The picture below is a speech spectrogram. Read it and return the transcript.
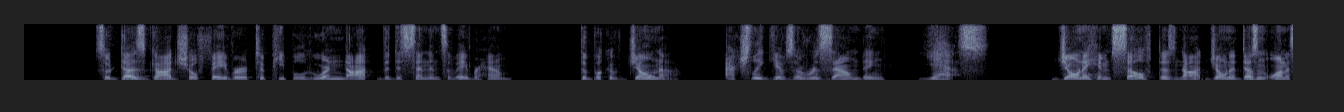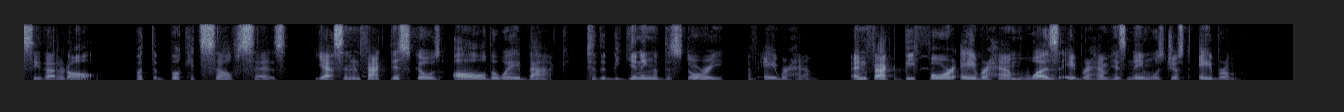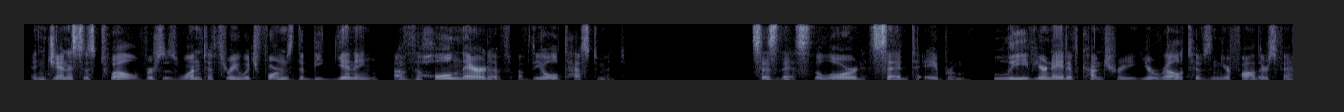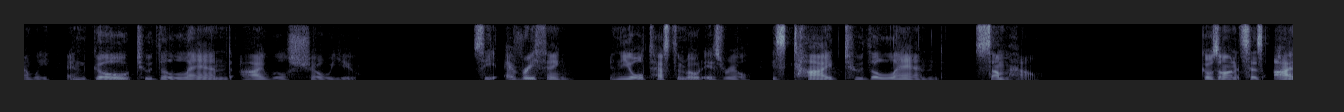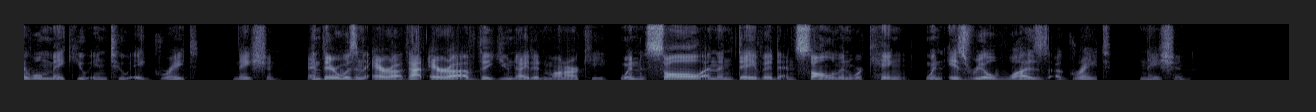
So, does God show favor to people who are not the descendants of Abraham? The book of Jonah actually gives a resounding yes. Jonah himself does not. Jonah doesn't want to see that at all. But the book itself says yes. And in fact, this goes all the way back to the beginning of the story of Abraham. In fact, before Abraham was Abraham, his name was just Abram. And Genesis 12, verses 1 to 3, which forms the beginning of the whole narrative of the Old Testament, says this The Lord said to Abram, Leave your native country, your relatives, and your father's family, and go to the land I will show you. See, everything in the Old Testament about Israel is tied to the land somehow goes on. It says, I will make you into a great nation. And there was an era, that era of the united monarchy, when Saul and then David and Solomon were king, when Israel was a great nation.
